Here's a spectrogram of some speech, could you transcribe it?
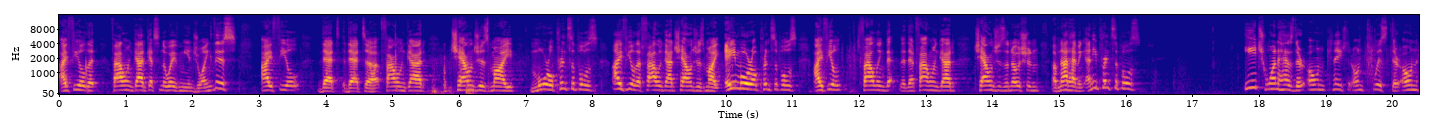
I feel that following God gets in the way of me enjoying this. I feel that that uh, following God challenges my moral principles. I feel that following God challenges my amoral principles. I feel following that that following God challenges the notion of not having any principles. Each one has their own connection, their own twist, their own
